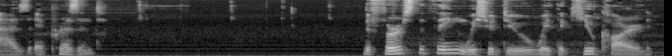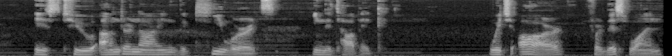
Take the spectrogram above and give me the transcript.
as a present. The first thing we should do with the cue card is to underline the keywords in the topic, which are, for this one,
